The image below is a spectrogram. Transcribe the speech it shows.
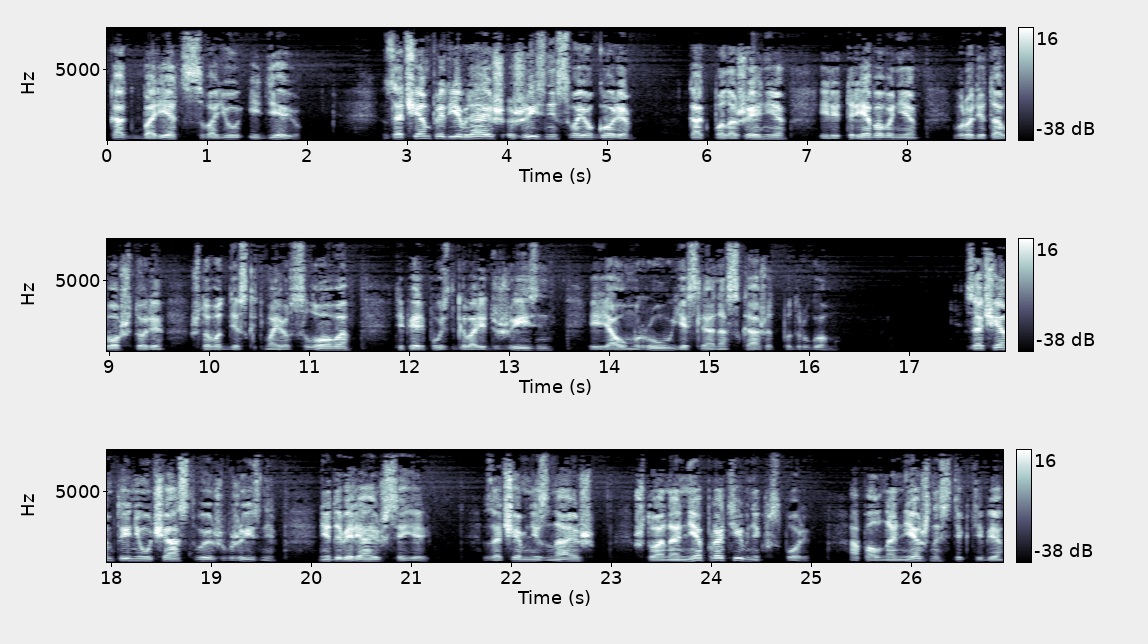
как борец свою идею? Зачем предъявляешь жизни свое горе, как положение или требование, вроде того, что ли, что вот, дескать, мое слово, теперь пусть говорит жизнь, и я умру, если она скажет по-другому? Зачем ты не участвуешь в жизни, не доверяешься ей? Зачем не знаешь, что она не противник в споре, а полна нежности к тебе,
